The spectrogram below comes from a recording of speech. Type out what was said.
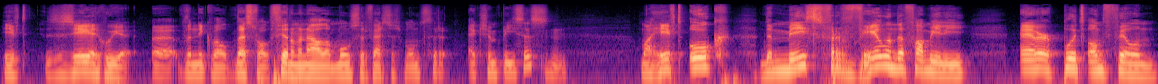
heeft zeer goede, eh, vind ik wel, best wel fenomenale monster versus monster action pieces. Mhm. Maar heeft ook de meest vervelende familie ever put on film.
